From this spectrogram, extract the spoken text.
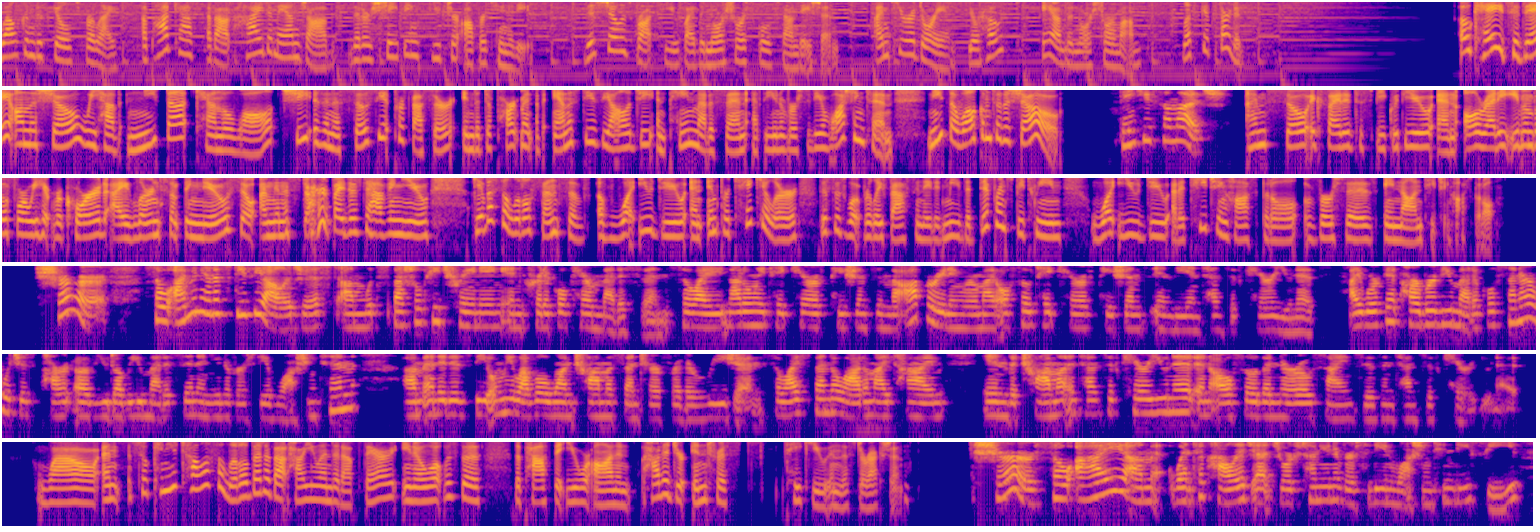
Welcome to Skills for Life, a podcast about high demand jobs that are shaping future opportunities. This show is brought to you by the North Shore Schools Foundation. I'm Kira Dorrian, your host and a North Shore mom. Let's get started. Okay, today on the show, we have Nita Khandelwal. She is an associate professor in the Department of Anesthesiology and Pain Medicine at the University of Washington. Nita, welcome to the show. Thank you so much. I'm so excited to speak with you. And already, even before we hit record, I learned something new. So I'm going to start by just having you give us a little sense of, of what you do. And in particular, this is what really fascinated me the difference between what you do at a teaching hospital versus a non teaching hospital. Sure. So, I'm an anesthesiologist um, with specialty training in critical care medicine. So, I not only take care of patients in the operating room, I also take care of patients in the intensive care units. I work at Harborview Medical Center, which is part of UW Medicine and University of Washington. Um, and it is the only level one trauma center for the region. So I spend a lot of my time in the trauma intensive care unit and also the neurosciences intensive care unit. Wow. And so can you tell us a little bit about how you ended up there? You know, what was the the path that you were on and how did your interests take you in this direction? Sure. So I um, went to college at Georgetown University in Washington, D.C.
